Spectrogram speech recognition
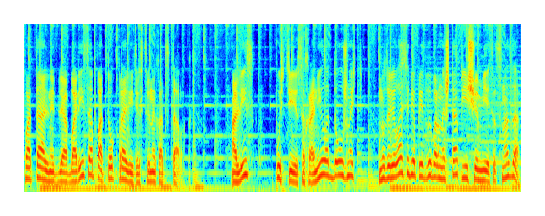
фатальный для Бориса поток правительственных отставок. Алис, пусть и сохранила должность, но завела себе предвыборный штаб еще месяц назад.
